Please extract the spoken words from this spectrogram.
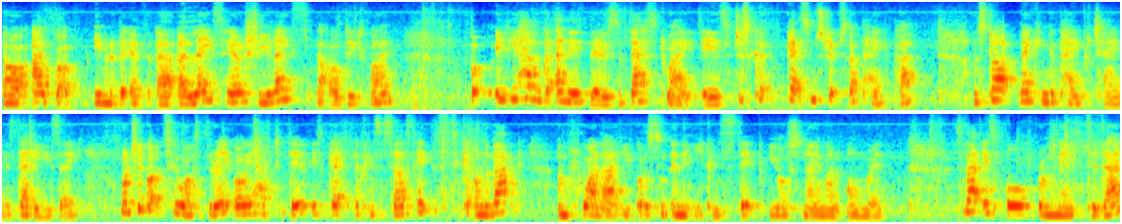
Oh, I've got even a bit of uh, a lace here, a shoelace. That'll do fine. But if you haven't got any of those, the best way is just get some strips of paper and start making a paper chain. It's dead easy Once you've got two or three, all you have to do is get a piece of sellotape, tape, stick it on the back, and voila, you've got something that you can stick your snowman on with. So that is all from me today.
